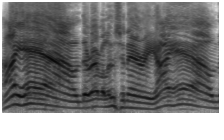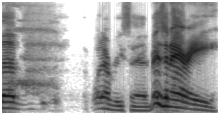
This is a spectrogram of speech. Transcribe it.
I am the revolutionary. I am the whatever he said, visionary.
